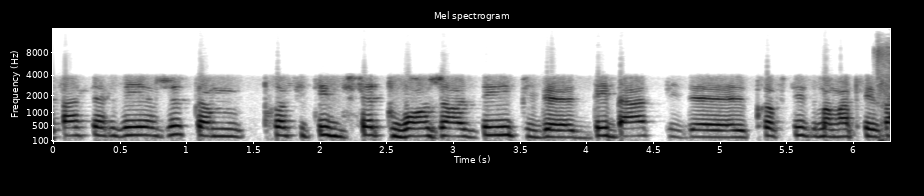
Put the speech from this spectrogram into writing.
se faire servir, juste comme profiter du fait de pouvoir jaser, puis de débattre, puis de profiter du moment présent.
